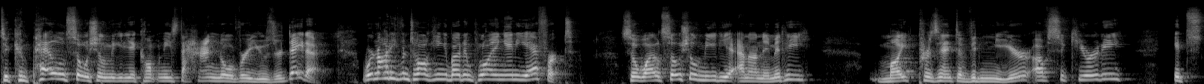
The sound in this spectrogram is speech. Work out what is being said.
to compel social media companies to hand over user data. We're not even talking about employing any effort. So while social media anonymity might present a veneer of security, it's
